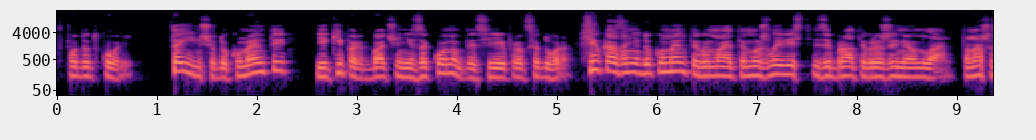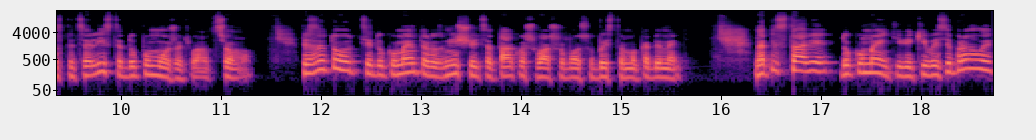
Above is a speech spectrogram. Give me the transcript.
в податковій, та інші документи, які передбачені законом для цієї процедури. Всі вказані документи ви маєте можливість зібрати в режимі онлайн, та наші спеціалісти допоможуть вам в цьому. Після того ці документи розміщуються також в вашому особистому кабінеті. На підставі документів, які ви зібрали,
